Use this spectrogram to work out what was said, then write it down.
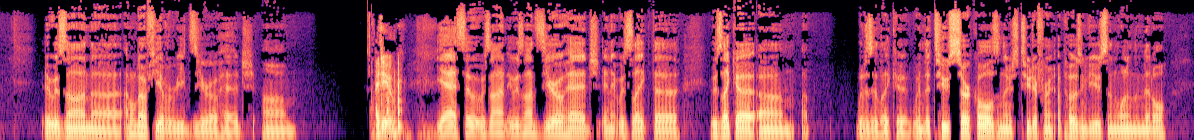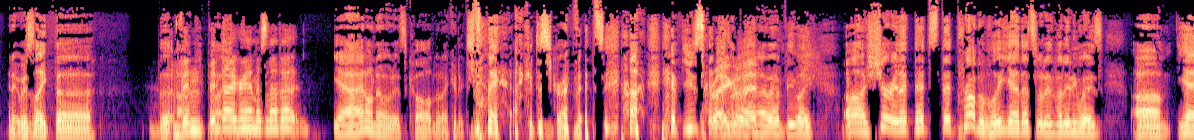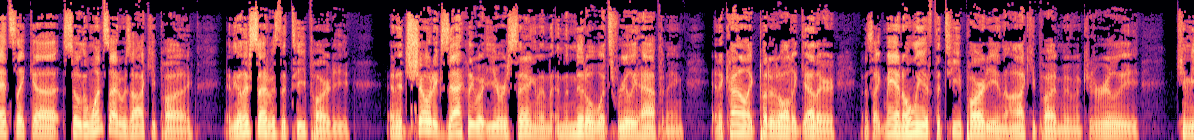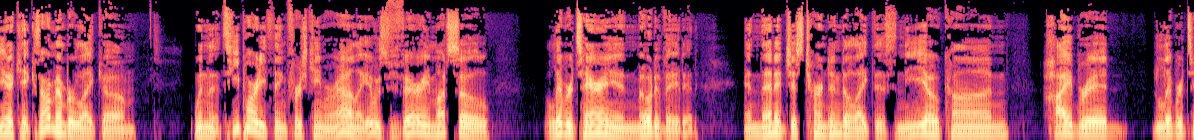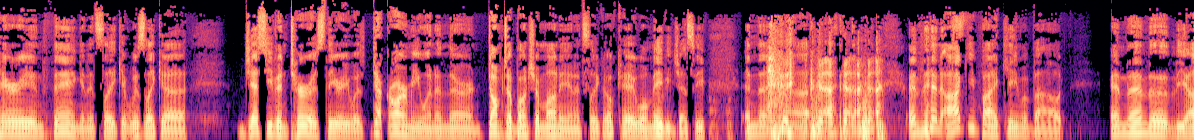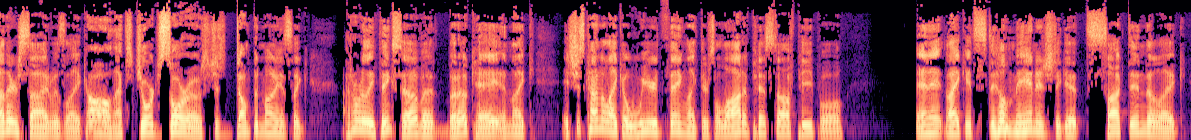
It was on. Uh, I don't know if you ever read Zero Hedge. Um, i do yeah, so it was on. It was on Zero Hedge, and it was like the. It was like a. Um, a what is it like? A, when the two circles and there's two different opposing views and one in the middle, and it was like the. The Venn, Venn diagram isn't that that Yeah, I don't know what it's called, but I could explain. I could describe it. if you said Right, go ahead. I would be like, "Uh, sure, that that's that probably, yeah, that's what it." But anyways, um, yeah, it's like, uh, so the one side was Occupy, and the other side was the Tea Party, and it showed exactly what you were saying. And then in the middle, what's really happening, and it kind of like put it all together. And it's like, man, only if the Tea Party and the Occupy movement could really communicate. Because I remember like um, when the Tea Party thing first came around, like it was very much so libertarian motivated, and then it just turned into like this neocon hybrid libertarian thing, and it's like it was like a Jesse Ventura's theory was Dick Armey went in there and dumped a bunch of money, and it's like, okay, well, maybe Jesse, and then uh, and then Occupy came about, and then the the other side was like, oh, that's George Soros just dumping money. It's like, I don't really think so, but but okay, and like it's just kind of like a weird thing. Like there's a lot of pissed off people, and it like it still managed to get sucked into like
